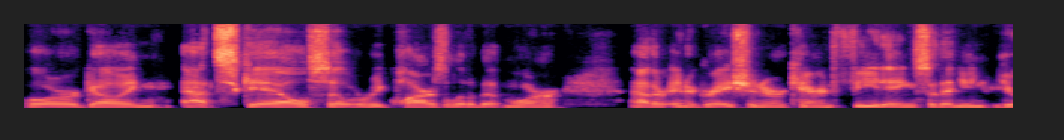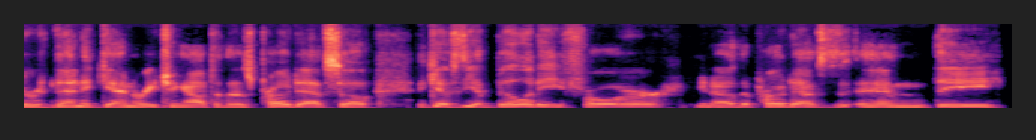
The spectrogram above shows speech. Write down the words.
or going at scale so it requires a little bit more either integration or care and feeding. So then you, you're then again reaching out to those pro devs. So it gives the ability for you know the pro devs and the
